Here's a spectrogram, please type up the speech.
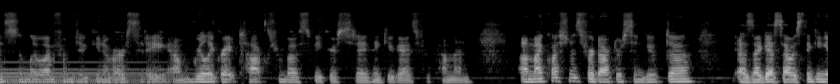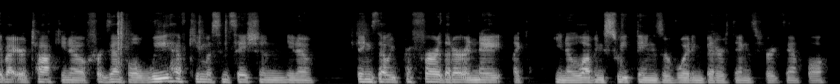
Winston Liu. I'm from Duke University. Um, really great talks from both speakers today. Thank you guys for coming. Um, my question is for Dr. Sengupta. As I guess I was thinking about your talk, you know, for example, we have chemosensation, you know, things that we prefer that are innate, like, you know, loving sweet things, avoiding bitter things, for example,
